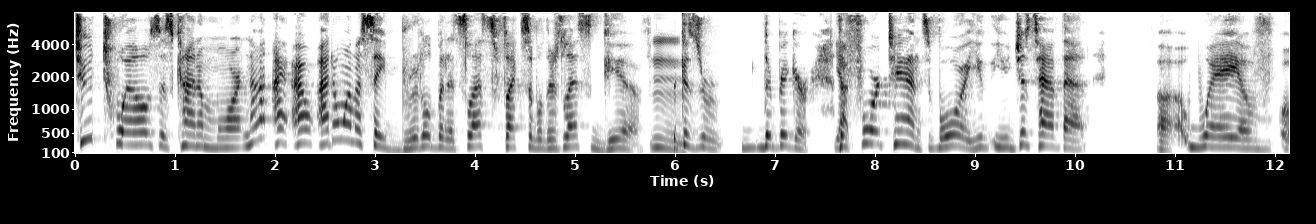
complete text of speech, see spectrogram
two twelves is kind of more not I I, I don't want to say brittle, but it's less flexible. There's less give Mm. because they're they're bigger. Yep. The four tens, boy, you you just have that. Uh, way of uh,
